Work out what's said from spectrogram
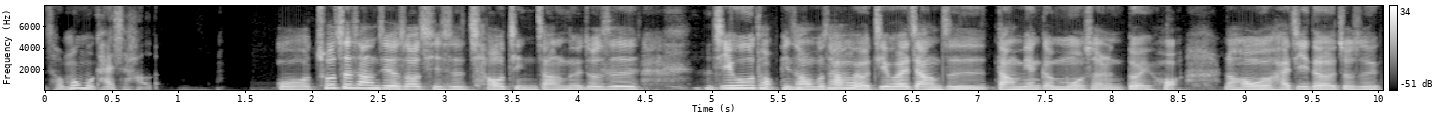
从木木开始好了。我初次上机的时候，其实超紧张的，就是 几乎同平常不太会有机会这样子当面跟陌生人对话。然后我还记得，就是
